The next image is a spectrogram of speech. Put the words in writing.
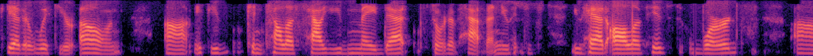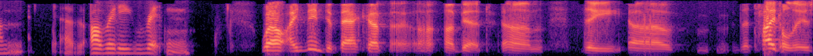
together with your own. Uh if you can tell us how you made that sort of happen. You had just you had all of his words um uh, already written well i need to back up a, a bit um the uh the title is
